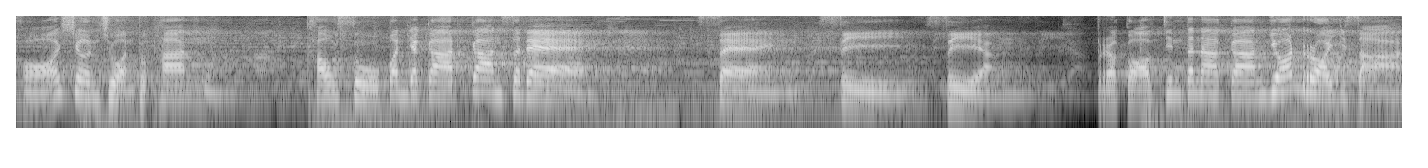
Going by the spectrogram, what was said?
ขอเชิญชวนทุกท่าน เข้าสู่บรรยากาศการแสดง แสงสี เสียง ประกอบจินตนาการย้อนรอยอีสาน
